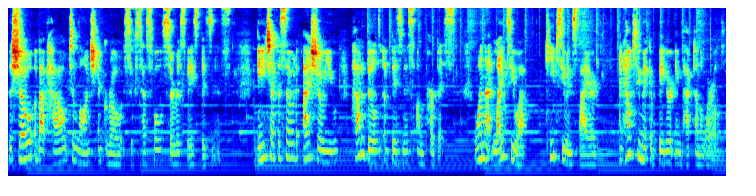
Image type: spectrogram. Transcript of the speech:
the show about how to launch and grow a successful service based business. In each episode, I show you how to build a business on purpose, one that lights you up, keeps you inspired, and helps you make a bigger impact on the world.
